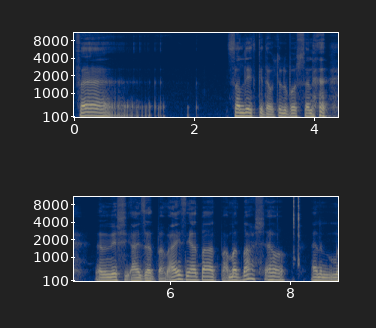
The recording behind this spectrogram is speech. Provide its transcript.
ف صليت كده قلت له بص أنا أنا نفسي عايز أطبع. عايزني أطبع أطبع. ما أطبعش أهو أنا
